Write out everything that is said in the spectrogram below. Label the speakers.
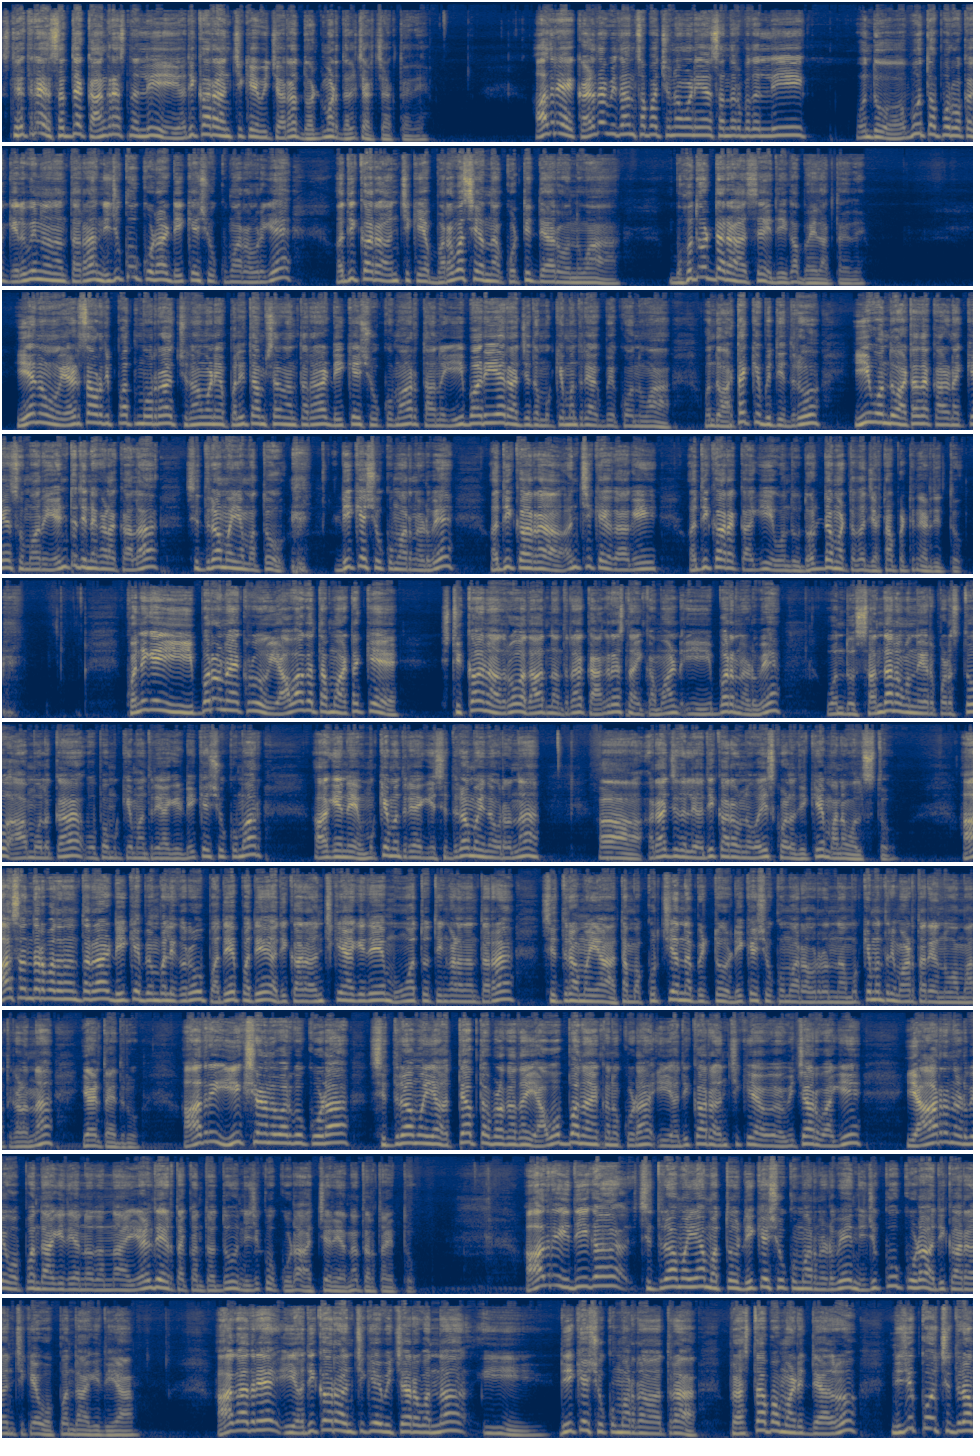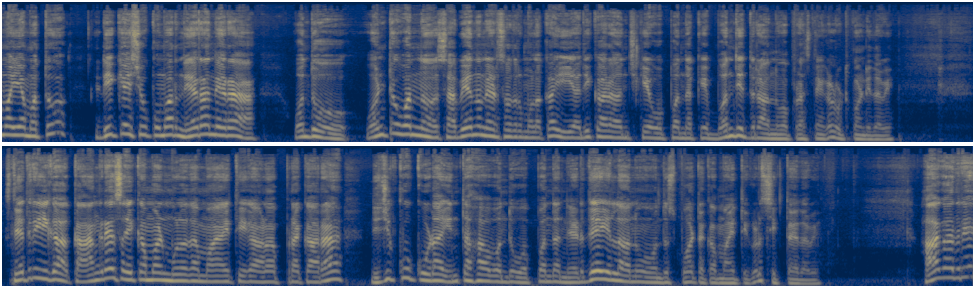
Speaker 1: ಸ್ನೇಹಿತರೆ, ಸದ್ಯ ಕಾಂಗ್ರೆಸ್ನಲ್ಲಿ ಅಧಿಕಾರ ಹಂಚಿಕೆ ವಿಚಾರ ದೊಡ್ಡ ಮಟ್ಟದಲ್ಲಿ ಚರ್ಚೆ ಆಗ್ತಾ ಇದೆ. ಆದರೆ ಕಳೆದ ವಿಧಾನಸಭಾ ಚುನಾವಣೆಯ ಸಂದರ್ಭದಲ್ಲಿ ಒಂದು ಅಭೂತಪೂರ್ವಕ ಗೆಲುವಿನ ನಂತರ ನಿಜಕ್ಕೂ ಕೂಡ ಡಿ ಕೆ ಶಿವಕುಮಾರ್ ಅವರಿಗೆ ಅಧಿಕಾರ ಹಂಚಿಕೆಯ ಭರವಸೆಯನ್ನು ಕೊಟ್ಟಿದ್ದಾರೋ ಅನ್ನುವ ಬಹುದೊಡ್ಡ ರಹಸ್ಯ ಇದೀಗ ಬಯಲಾಗ್ತಾ ಇದೆ. ಏನು ಎರಡ್ ಸಾವಿರದ ಇಪ್ಪತ್ತ್ಮೂರರ ಚುನಾವಣೆಯ ಫಲಿತಾಂಶದ ನಂತರ ಡಿ ಕೆ ಶಿವಕುಮಾರ್ ತಾನು ಈ ಬಾರಿಯೇ ರಾಜ್ಯದ ಮುಖ್ಯಮಂತ್ರಿ ಆಗಬೇಕು ಅನ್ನುವ ಒಂದು ಹಠಕ್ಕೆ ಬಿದ್ದಿದ್ರು. ಈ ಒಂದು ಹಠದ ಕಾರಣಕ್ಕೆ ಸುಮಾರು ಎಂಟು ದಿನಗಳ ಕಾಲ ಸಿದ್ದರಾಮಯ್ಯ ಮತ್ತು ಡಿ ಕೆ ಶಿವಕುಮಾರ್ ನಡುವೆ ಅಧಿಕಾರ ಹಂಚಿಕೆಗಾಗಿ, ಅಧಿಕಾರಕ್ಕಾಗಿ ಒಂದು ದೊಡ್ಡ ಮಟ್ಟದ ಜಟಾಪಟಿ ನಡೆದಿತ್ತು. ಕೊನೆಗೆ ಈ ಇಬ್ಬರು ನಾಯಕರು ಯಾವಾಗ ತಮ್ಮ ಹಠಕ್ಕೆ ಸ್ಟಿಕಾನ್ ಆದರೂ ಅದಾದ ನಂತರ ಕಾಂಗ್ರೆಸ್ನ ಹೈಕಮಾಂಡ್ ಈ ಇಬ್ಬರ ನಡುವೆ ಒಂದು ಸಂಧಾನವನ್ನು ಏರ್ಪಡಿಸ್ತು. ಆ ಮೂಲಕ ಉಪಮುಖ್ಯಮಂತ್ರಿಯಾಗಿ ಡಿ ಕೆ ಶಿವಕುಮಾರ್ ಹಾಗೆಯೇ ಮುಖ್ಯಮಂತ್ರಿಯಾಗಿ ಸಿದ್ದರಾಮಯ್ಯನವರನ್ನು ರಾಜ್ಯದಲ್ಲಿ ಅಧಿಕಾರವನ್ನು ವಹಿಸ್ಕೊಳ್ಳೋದಿಕ್ಕೆ ಮನವೊಲಿಸಿತು. ಆ ಸಂದರ್ಭದ ನಂತರ ಡಿ ಕೆ ಬೆಂಬಲಿಗರು ಪದೇ ಪದೇ ಅಧಿಕಾರ ಹಂಚಿಕೆಯಾಗಿದೆ. ಮೂವತ್ತು ತಿಂಗಳ ನಂತರ ಸಿದ್ದರಾಮಯ್ಯ ತಮ್ಮ ಕುರ್ಚಿಯನ್ನು ಬಿಟ್ಟು ಡಿ ಕೆ ಶಿವಕುಮಾರ್ ಅವರನ್ನು ಮುಖ್ಯಮಂತ್ರಿ ಮಾಡ್ತಾರೆ ಅನ್ನುವ ಮಾತುಗಳನ್ನು ಹೇಳ್ತಾ ಇದ್ರು. ಆದರೆ ಈ ಕ್ಷಣದವರೆಗೂ ಕೂಡ ಸಿದ್ದರಾಮಯ್ಯ ಅತ್ಯಾಪ್ತ ಬಳಗದ ಯಾವೊಬ್ಬ ನಾಯಕನು ಕೂಡ ಈ ಅಧಿಕಾರ ಹಂಚಿಕೆಯ ವಿಚಾರವಾಗಿ ಯಾರ ನಡುವೆ ಒಪ್ಪಂದ ಆಗಿದೆ ಅನ್ನೋದನ್ನ ಹೇಳದೇ ಇರತಕ್ಕಂಥದ್ದು ನಿಜಕ್ಕೂ ಕೂಡ ಅಚ್ಚರಿಯನ್ನ ತರ್ತಾ ಇತ್ತು. ಆದರೆ ಇದೀಗ ಸಿದ್ದರಾಮಯ್ಯ ಮತ್ತು ಡಿ ಕೆ ಶಿವಕುಮಾರ್ ನಡುವೆ ನಿಜಕ್ಕೂ ಕೂಡ ಅಧಿಕಾರ ಹಂಚಿಕೆ ಒಪ್ಪಂದ ಆಗಿದೆಯಾ ಹಾಗಾದರೆ ಈ ಅಧಿಕಾರ ಹಂಚಿಕೆ ವಿಚಾರವನ್ನು ಈ ಡಿ ಕೆ ಶಿವಕುಮಾರ್ನ ಹತ್ರ ಪ್ರಸ್ತಾಪ ಮಾಡಿದ್ದಾದರೂ ನಿಜಕ್ಕೂ ಸಿದ್ದರಾಮಯ್ಯ ಮತ್ತು ಡಿ ಕೆ ಶಿವಕುಮಾರ್ ನೇರ ನೇರ ಒಂದು ಒನ್ ಟು ಒನ್ ಸಭೆಯನ್ನು ನಡೆಸೋದ್ರ ಮೂಲಕ ಈ ಅಧಿಕಾರ ಹಂಚಿಕೆ ಒಪ್ಪಂದಕ್ಕೆ ಬಂದಿದ್ರ ಅನ್ನುವ ಪ್ರಶ್ನೆಗಳು ಉಟ್ಕೊಂಡಿದ್ದಾವೆ ಸ್ನೇಹಿತರೆ, ಈಗ ಕಾಂಗ್ರೆಸ್ ಹೈಕಮಾಂಡ್ ಮೂಲದ ಮಾಹಿತಿಗಳ ಪ್ರಕಾರ ನಿಜಕ್ಕೂ ಕೂಡ ಇಂತಹ ಒಂದು ಒಪ್ಪಂದ ನಡೆದೇ ಇಲ್ಲ ಅನ್ನುವ ಒಂದು ಸ್ಫೋಟಕ ಮಾಹಿತಿಗಳು ಸಿಗ್ತಾ ಇದ್ದಾವೆ ಹಾಗಾದ್ರೆ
